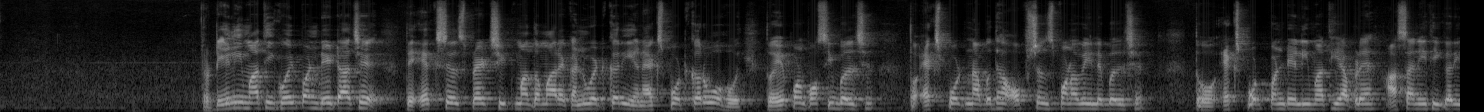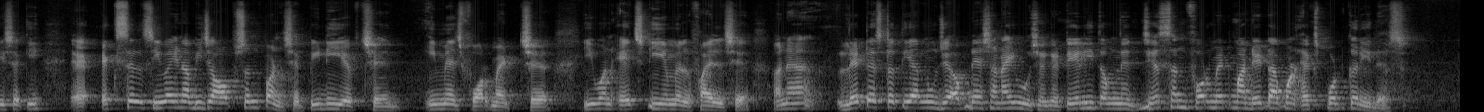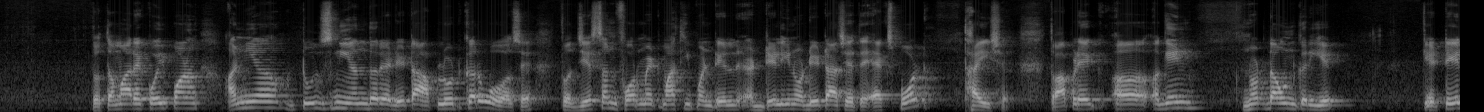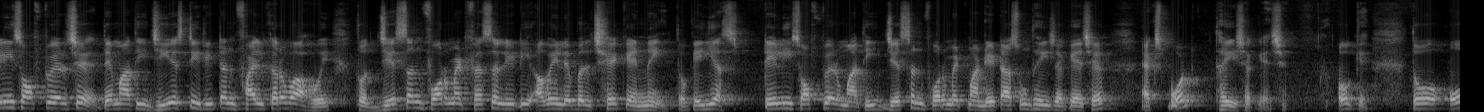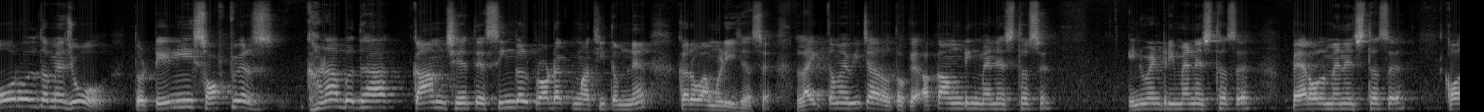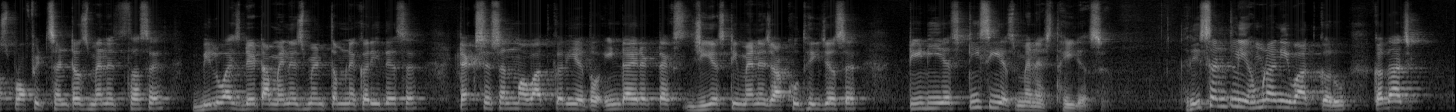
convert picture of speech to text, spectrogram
તો ટેલીમાંથી કોઈ પણ ડેટા છે તે એક્સેલ સ્પ્રેડશીટમાં તમારે કન્વર્ટ કરી અને એક્સપોર્ટ કરવો હોય, તો એ પણ પોસિબલ છે. તો એક્સપોર્ટના બધા ઓપ્શન્સ પણ અવેલેબલ છે. તો એક્સપોર્ટ પણ ટેલીમાંથી આપણે આસાનીથી કરી શકીએ. એક્સેલ સિવાયના બીજા ઓપ્શન પણ છે. પીડીએફ છે ઇમેજ ફોર્મેટ છે ઇવન એચટીએમએલ ફાઇલ છે. અને લેટેસ્ટ અત્યારનું જે અપડેશન આવ્યું છે કે ટેલી તમને જેસન ફોર્મેટમાં ડેટા પણ એક્સપોર્ટ કરી દેશે. તો તમારે કોઈ પણ અન્ય ટૂલ્સની અંદર ડેટા અપલોડ કરવો હશે, તો જેસન ફોર્મેટમાંથી પણ ટેલીનો ડેટા છે તે એક્સપોર્ટ થાય છે. તો આપણે એક અગેન નોટ ડાઉન કરીએ કે ટેલી સોફ્ટવેર છે, તેમાંથી જીએસટી રિટર્ન ફાઇલ કરવા હોય તો જેસન ફોર્મેટ ફેસિલિટી અવેલેબલ છે કે નહીં? તો કે યસ ટેલી સોફ્ટવેરમાંથી જેસન ફોર્મેટમાં ડેટા શું થઈ શકે છે? એક્સપોર્ટ થઈ શકે છે. ઓકે તો ઓવરઓલ તમે જુઓ, તો ટેલી સોફ્ટવેર્સ ઘણા બધા કામ છે તે સિંગલ પ્રોડક્ટમાંથી તમને કરવા મળી જશે. લાઈક તમે વિચારો તો કે અકાઉન્ટિંગ મેનેજ થશે ઇન્વેન્ટરી મેનેજ થશે પેરોલ મેનેજ થશે, કોસ્ટ પ્રોફિટ સેન્ટર્સ મેનેજ થશે, બિલવાઇઝ ડેટા મેનેજમેન્ટ તમને કરી દેશે. ટેક્સેશનમાં વાત કરીએ તો ઇનડાયરેક્ટ ટેક્સ જીએસટી મેનેજ આખું થઈ જશે ટીડીએસ ટીસીએસ મેનેજ થઈ જશે. રિસન્ટલી હમણાંની વાત કરું, કદાચ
